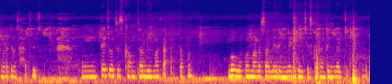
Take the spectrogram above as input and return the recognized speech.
थोडा दिवस हाच यूज कर. त्याच्यावरतीच काम चालू आहे माझं. आत्ता पण बघू पण मला चाललं रिंग लाइट घ्यायचीच कारण रिंग लाईटची खूप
